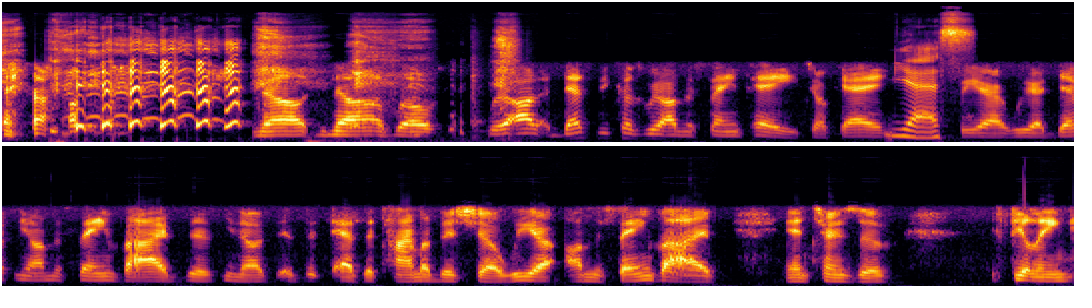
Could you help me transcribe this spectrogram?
no, no. Well, we're on, that's because we're on the same page. Okay. Yes. We are. We are definitely on the same vibe. As, you know, at the time of this show, we are on the same vibe in terms of feeling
